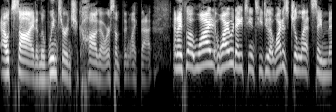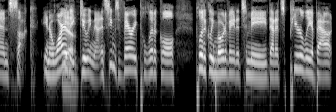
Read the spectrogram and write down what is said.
outside in the winter in Chicago or something like that and I thought, why why would AT and T do that? Why does Gillette say men suck? You know, why are yeah. they doing that? It seems very political, politically motivated to me. That it's purely about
